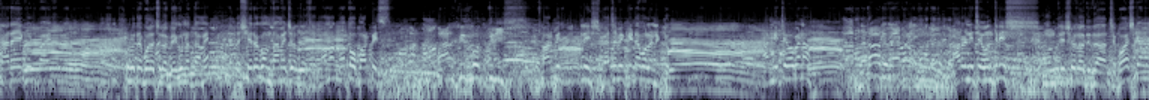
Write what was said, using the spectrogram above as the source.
সাড়ে একুশ বাইশ শুরুতে বলেছিল বেগুনের দামে। তো সেরকম দামে চলতেছে। মামা কত পার পিস? পার পিস বত্রিশ। পার পিস বত্রিশ। বেচা বিক্রিটা বলেন একটু। আর নিচে হবে না? আরও নিচে উনত্রিশ। উনত্রিশ হলেও দিতে যাচ্ছে। বয়স কেমন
